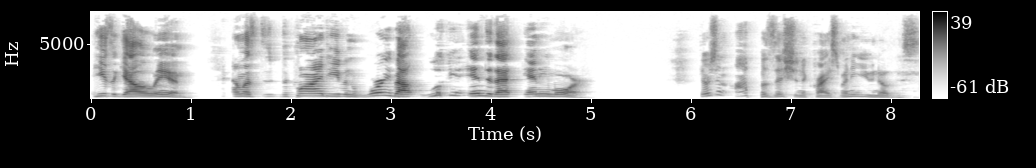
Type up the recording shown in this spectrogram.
He's a Galilean. And let's decline to even worry about looking into that anymore. There's an opposition to Christ. Many of you know this.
